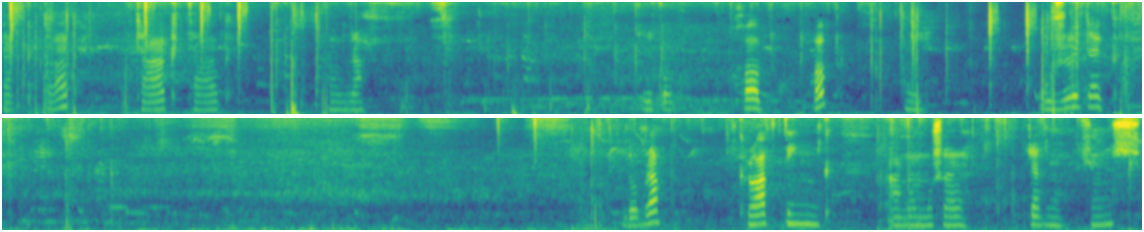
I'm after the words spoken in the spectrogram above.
Tak, tak, tak, tak. Dobra. Tylko hop, hop. Użytek. Dobra. Crafting. A no muszę drewno wziąć.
